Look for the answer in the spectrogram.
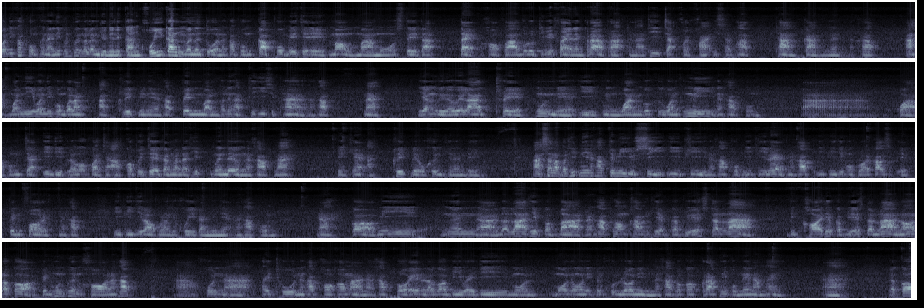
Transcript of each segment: วัสดีครับผมขณะนี้เพื่อนๆกำลังอยู่ในรายการคุยกันวันละตัวนะครับผมกับผม AKA เมามาโมสเตตัสแตะขอบฟ้าบุรุษที่มีไฟแรงกล้าปรารถนาที่จะคอยคว้าอิสรภาพทางการเงินนะครับอะวันนี้วันที่ผมกำลังอัดคลิปอยู่เนี่ยครับเป็นวันพฤหัสที่ 25 นะครับนะยังเหลือเวลาเทรดหุ้นเนี่ยอีกหนึ่งวันก็คือวันพรุ่งนี้นะครับผมอ่า กว่าผมจะอีดิทแล้วก็กว่าจะอัพก็ไปเจอกันวันอาทิตย์เหมือนเดิมนะครับนะเพียงแค่อัดคลิปเร็วขึ้นแค่นั้นเองอะสำหรับอาทิตย์นี้นะครับจะมีอยู่ 4 EP นะครับผม EP แรกนะครับ EP ที่ 691 เป็น Forex นะครับ EP ที่เรากำลังจะคุยกันอยู่เนี่ยนะครับผมนะก็มีเงินอ่าดอลลาร์เทียบกับบาทนะครับ ทองคำเทียบกับ US ดอลลาร์บิตคอยเทียบกับ US ดอลลาร์เนาะแล้วก็เป็นหุ้นเพื่อนคอนะครับ คุณอ่าไพฑูรย์นะครับ ขอเข้ามานะครับโปรเอ็นแล้วก็ BYD โมนโมโนนี่เป็นคุณโรนินนะครับ แล้วก็กราฟนี่ผมแนะนำให้อ่าแล้วก็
